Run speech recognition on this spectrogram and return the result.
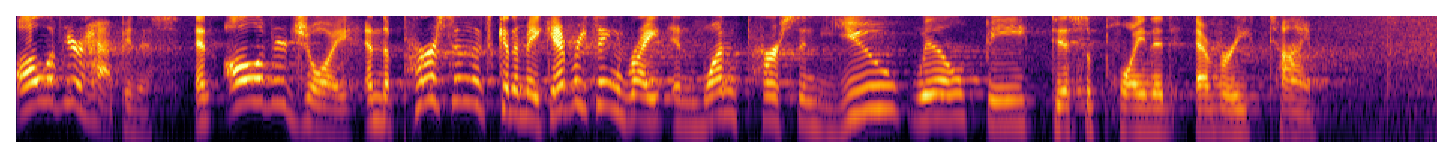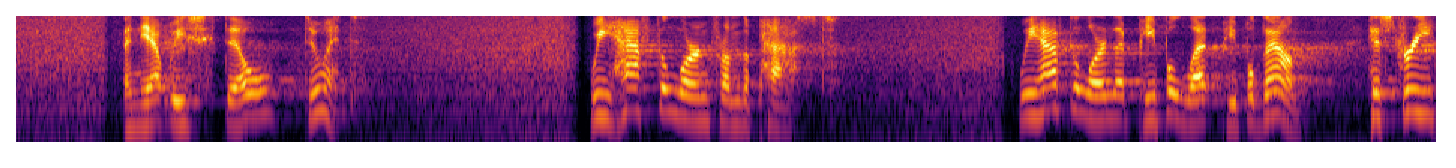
all of your happiness and all of your joy and the person that's going to make everything right in one person, you will be disappointed every time. And yet we still do it. We have to learn from the past. We have to learn that people let people down. History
